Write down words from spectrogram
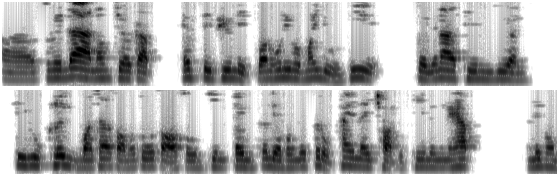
อ่าสเวด้าน้องเจอกับ FC พิวนิกบอลคู่นี้ผมให้อยู่ที่เซเวนาทีมเยือน ที่ลูกครึ่งบอลชนะสองประตูต่อศูนย์กินเต็ม ก็เดี๋ยวผมจะสรุปให้ในช็อตอีกทีหนึ่งนะครับอันนี้ผม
